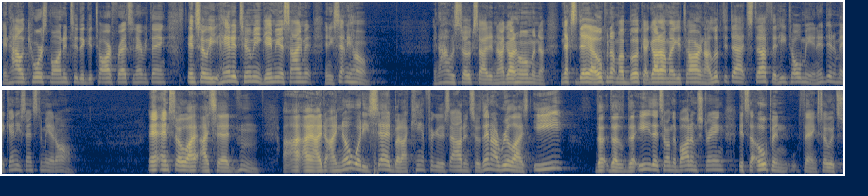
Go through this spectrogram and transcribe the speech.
and how it corresponded to the guitar frets and everything. And so he handed it to me and gave me an assignment and he sent me home. And I was so excited. And I got home, and the next day I opened up my book, I got out my guitar, and I looked at that stuff that he told me, and it didn't make any sense to me at all. And, and so I, I, said, hmm, I, I, I know what he said, but I can't figure this out. And so then I realized E, the, the, the E that's on the bottom string, it's the open thing. So it's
